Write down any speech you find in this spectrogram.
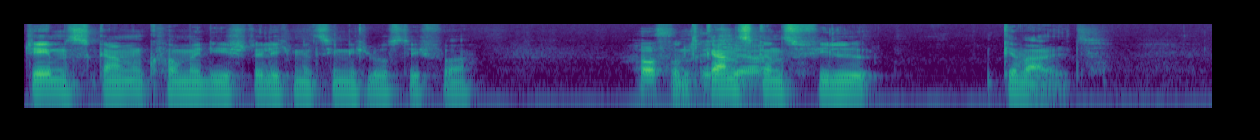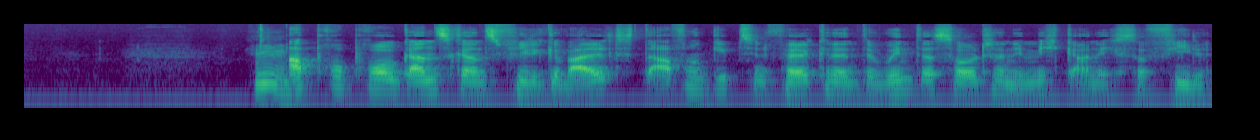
James Gunn Comedy stelle ich mir ziemlich lustig vor. Hoffentlich. Und ganz, ja. ganz viel Gewalt. Hm. Apropos ganz, ganz viel Gewalt, davon gibt es in Falcon and the Winter Soldier nämlich gar nicht so viel.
